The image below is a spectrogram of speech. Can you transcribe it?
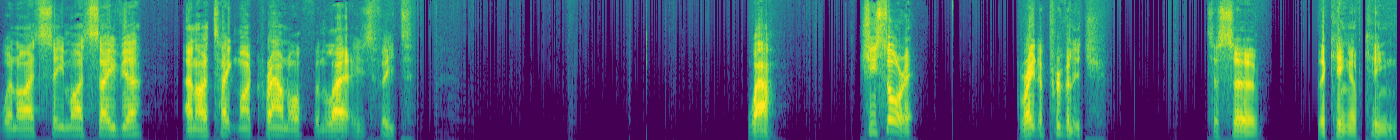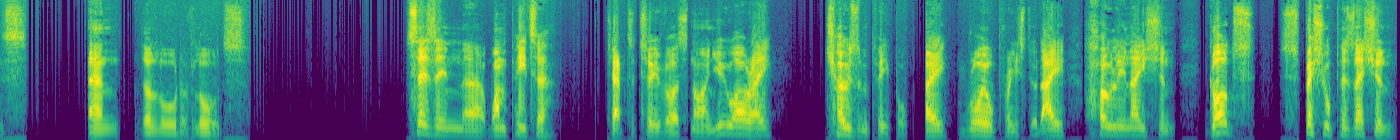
when I see my Saviour and I take my crown off and lay at his feet. Wow. She saw it greater privilege to serve the King of Kings and the Lord of Lords. It says in uh, 1 Peter chapter 2 verse 9, you are a chosen people, a royal priesthood, a holy nation, God's special possession,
